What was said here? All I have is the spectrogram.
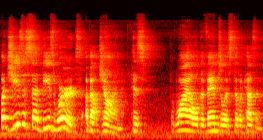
But Jesus said these words about John, his wild evangelist of a cousin.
